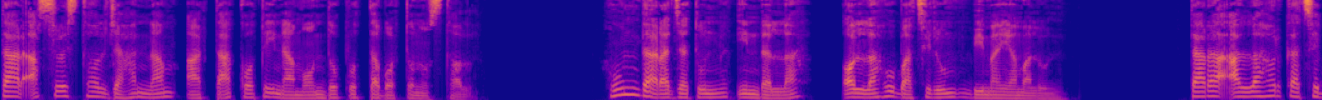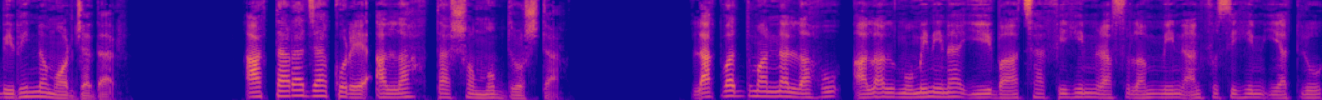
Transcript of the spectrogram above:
তার আশ্রয়স্থল জাহান্নাম আর তা কতই না মন্দ প্রত্যাবর্তনস্থল। হুম দারাজাতুন ইন্দাল্লাহ, অল্লাহু বাছিরুম বিমাইয়ামালুন তারা আল্লাহর কাছে বিভিন্ন মর্যাদার। আর তারা যা করে আল্লাহ তা সম্মুখ দ্রষ্টা। লাকবাদ্মান্নাল্লাহু আলাল মুমিনিনা ই বাছা ফিহিন রাসুলাম মিন আনফুসিহিন ইয়াতলু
